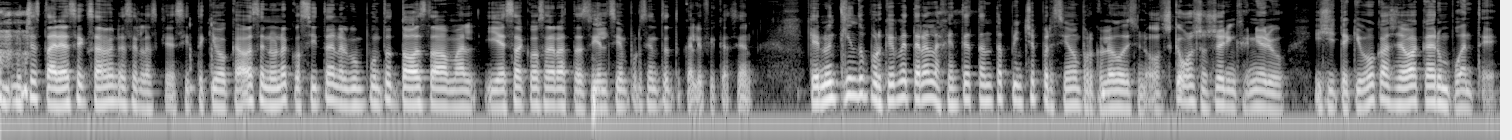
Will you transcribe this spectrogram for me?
muchas tareas y exámenes en las que si te equivocabas en una cosita, en algún punto todo estaba mal. Y esa cosa era hasta así el 100% de tu calificación. Que no entiendo por qué meter a la gente a tanta pinche presión, porque luego dicen, oh, es que vas a ser ingeniero y si te equivocas se va a caer un puente.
